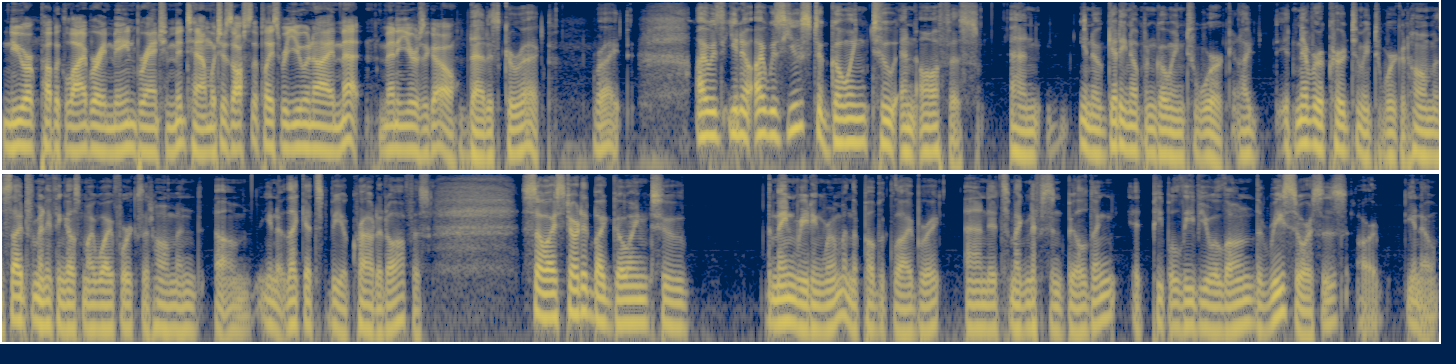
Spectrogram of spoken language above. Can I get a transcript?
New York Public Library main branch in Midtown, which is also the place where you and I met many years ago. That is correct. Right. I was, you know, I was used to going to an office and, you know, getting up and going to work. And I, it never occurred to me to work at home. Aside from anything else, my wife works at home, and, um, you know, that gets to be a crowded office. So I started by going to the main reading room in the public library, and it's a magnificent building. It people leave you alone. The resources are, you know,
